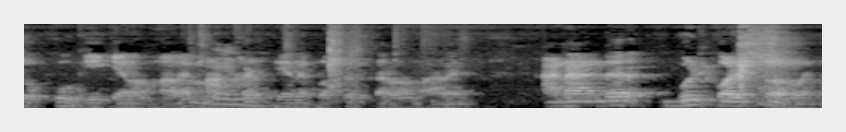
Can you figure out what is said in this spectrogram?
ચોખ્ખું ઘી કહેવામાં આવે માખણથી એને પ્રોસેસ કરવામાં આવે. આના અંદર ગુડ કોલેસ્ટ્રોલ હોય.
